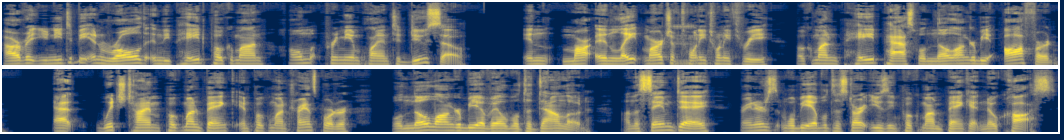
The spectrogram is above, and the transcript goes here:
However, you need to be enrolled in the paid Pokemon Home Premium plan to do so. In Mar- in late March of mm. 2023, Pokemon Paid Pass will no longer be offered, at which time Pokemon Bank and Pokemon Transporter will no longer be available to download. On the same day, trainers will be able to start using Pokemon Bank at no cost.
